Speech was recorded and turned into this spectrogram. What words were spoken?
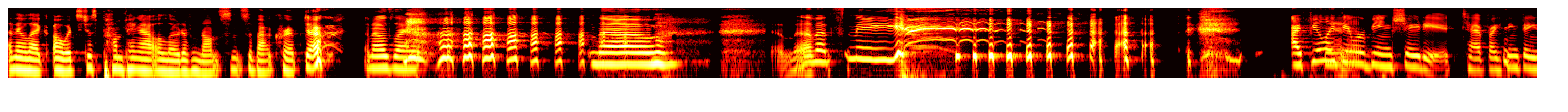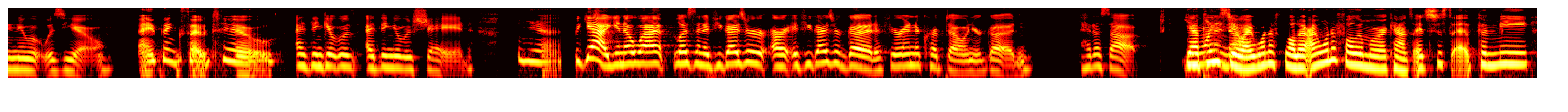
And they were like, oh, it's just pumping out a load of nonsense about crypto. And I was like, no, no, that's me. I feel like they were being shady, Tiff. I think they knew it was you. I think so too. I think it was I think it was shade. Yeah. But yeah, you know what? Listen, if you guys are, are if you guys are good, if you're into crypto and you're good, hit us up. Yeah, wanna please do. I want to follow. I want to follow more accounts. It's just uh, for me,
